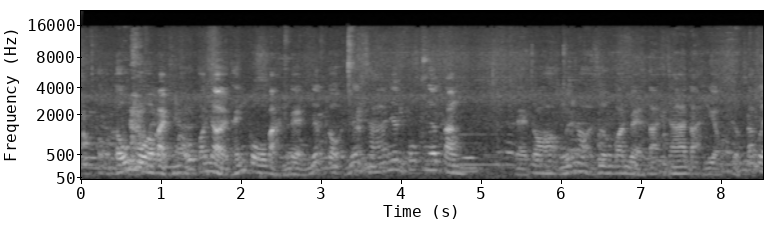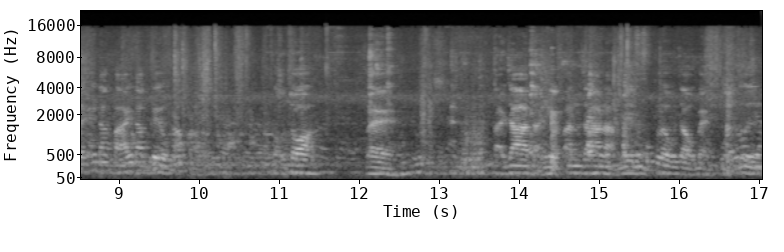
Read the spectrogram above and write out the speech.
hộ tấu vua bạch mẫu có nhờ thánh cô bản đền nhất tội, nhất xá, nhất phúc, nhất tăng. Để cho họ Nguyễn, họ Dương quan về tại gia, tại nghiệp được đắc lễ, đắc bái, đắc kêu, đắc khẩu cậu cho về. Tại gia, tại nghiệp, ăn gia làm nên phúc lâu giàu bền của người người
